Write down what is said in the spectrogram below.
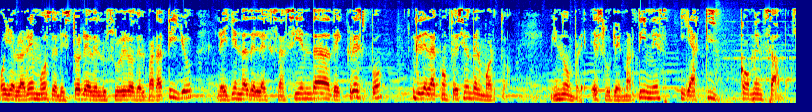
Hoy hablaremos de la historia del usurero del baratillo, leyenda de la ex hacienda de Crespo y de la confesión del muerto. Mi nombre es Uriel Martínez y aquí comenzamos.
